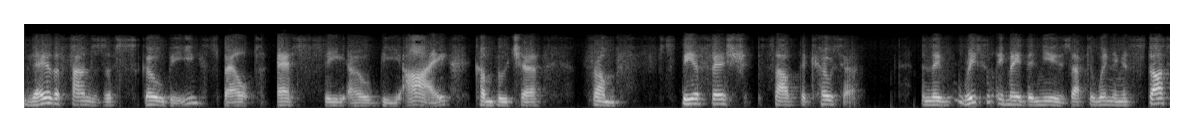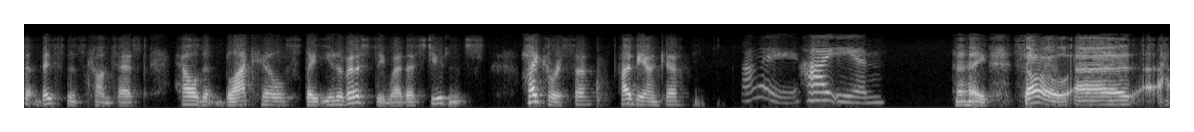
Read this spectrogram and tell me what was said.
They are the founders of Scobi, spelt S-C-O-B-I, kombucha from Spearfish, South Dakota. And they've recently made the news after winning a startup business contest held at Black Hills State University, where they're students. Hi, Carissa. Hi, Bianca. Hi. Hi, Ian. Hey. So, uh,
